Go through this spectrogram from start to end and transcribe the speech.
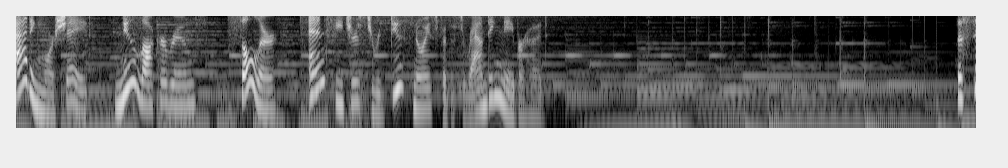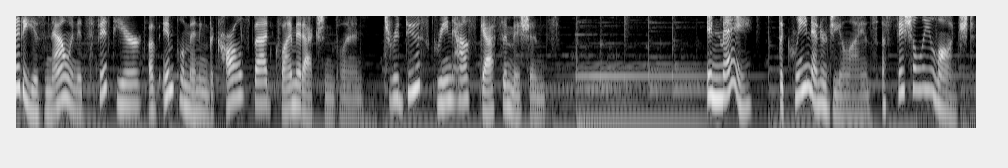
adding more shade, new locker rooms, solar, and features to reduce noise for the surrounding neighborhood. The city is now in its fifth year of implementing the Carlsbad Climate Action Plan to reduce greenhouse gas emissions. In May, the Clean Energy Alliance officially launched.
